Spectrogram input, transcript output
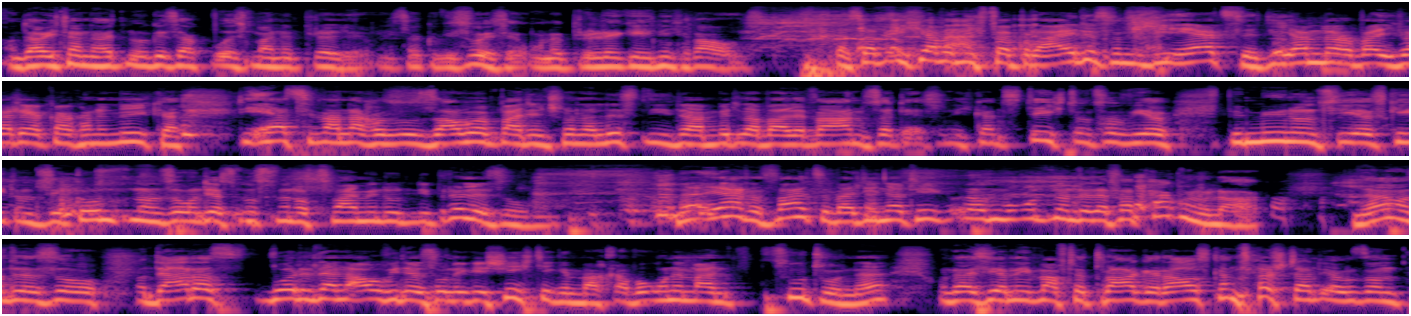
Und da habe ich dann halt nur gesagt, wo ist meine Brille? Und ich sage, wieso ist ja ohne Brille gehe ich nicht raus. Das habe ich aber nicht verbreitet, sondern die Ärzte, die haben da, weil ich hatte ja gar keine Möglichkeit. Die Ärzte waren nachher so sauer bei den Journalisten, die da mittlerweile waren und sagten, er ist nicht ganz dicht und so, wir bemühen uns hier, es geht um Sekunden und so und jetzt mussten wir noch zwei Minuten die Brille suchen. Na, ja, das war so, weil die natürlich irgendwo unten unter der Verpackung lag. Ne? Und das so, und da das wurde dann auch wieder so eine Geschichte gemacht, aber ohne mein Zutun. Ne? Und als ich dann eben auf der Trage rauskam, da stand irgend so ein,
